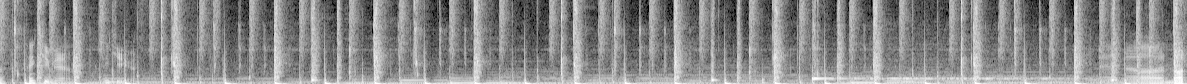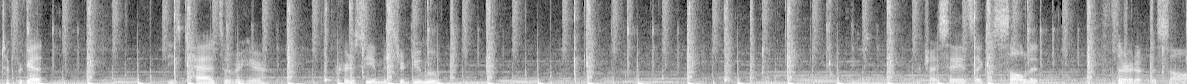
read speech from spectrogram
Thank you, man. Thank you. And uh, not to forget these pads over here, courtesy of Mr. Dumu. Which I say is like a solid third of the song.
